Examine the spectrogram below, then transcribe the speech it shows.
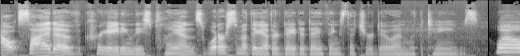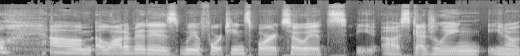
Outside of creating these plans, what are some of the other day to day things that you're doing with the teams? Well, um, a lot of it is we have 14 sports, so it's uh, scheduling. You know,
